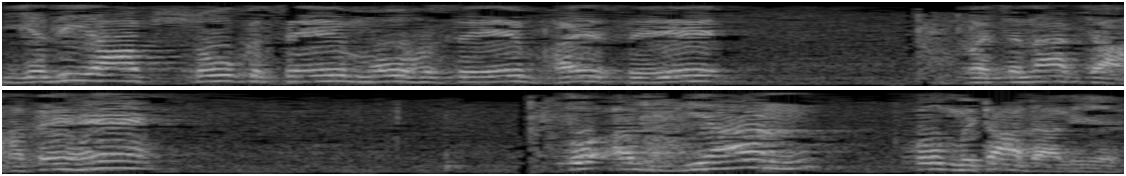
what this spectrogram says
यदि आप शोक से, मोह से, भय से बचना चाहते हैं तो अज्ञान को मिटा डालिए।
